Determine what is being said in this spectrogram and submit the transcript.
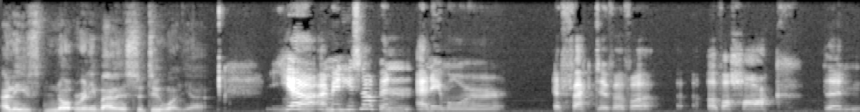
and he's not really managed to do one yet. Yeah, I mean he's not been any more effective of a of a hawk than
